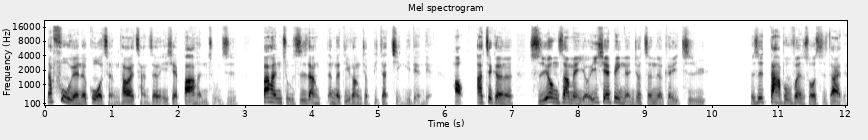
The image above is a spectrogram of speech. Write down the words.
那复原的过程它会产生一些疤痕组织，疤痕组织让那个地方就比较紧一点点。好，那这个呢，使用上面有一些病人就真的可以治愈，可是大部分说实在的，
